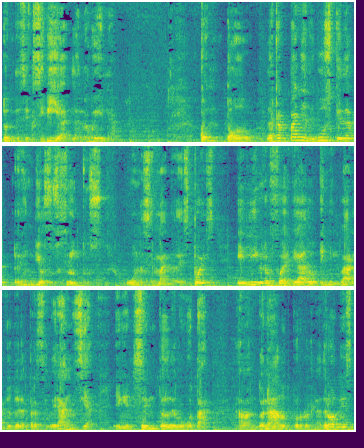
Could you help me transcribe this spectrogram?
donde se exhibía la novela. Con todo, la campaña de búsqueda rindió sus frutos. Una semana después, el libro fue hallado en el barrio de la Perseverancia, en el centro de Bogotá, abandonado por los ladrones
